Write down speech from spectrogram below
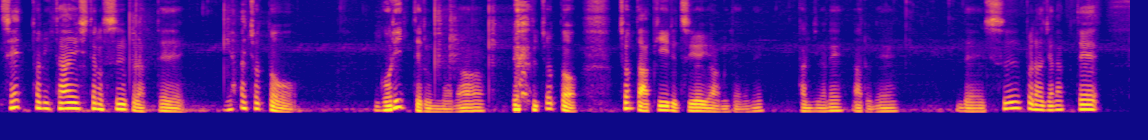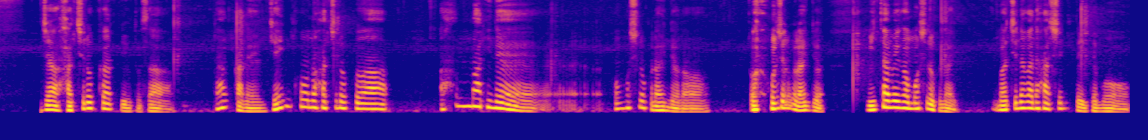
Z に対してのスープラって、やっぱりちょっと、ゴリってるんだよな。ちょっと、ちょっとアピール強いわ、みたいなね、感じがね、あるね。で、スープラじゃなくて、じゃあ86かっていうとさ、なんかね、現行の86は、あんまりね、面白くないんだよな。面白くないっていうのは、見た目が面白くない。街中で走っていても、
